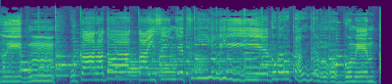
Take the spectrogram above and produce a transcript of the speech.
ずいぶんお体大先月にどなたもごめんと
